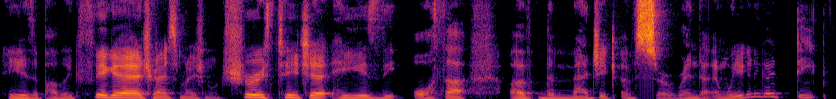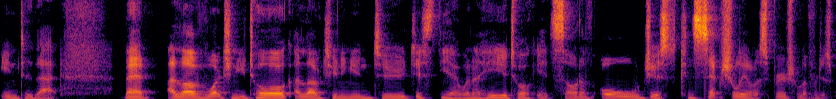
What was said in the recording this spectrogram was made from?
he is a public figure, transformational truth teacher. He is the author of The Magic of Surrender, and we're going to go deep into that man, I love watching you talk. I love tuning into just, yeah, when I hear you talk, it's sort of all just conceptually on a spiritual level just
